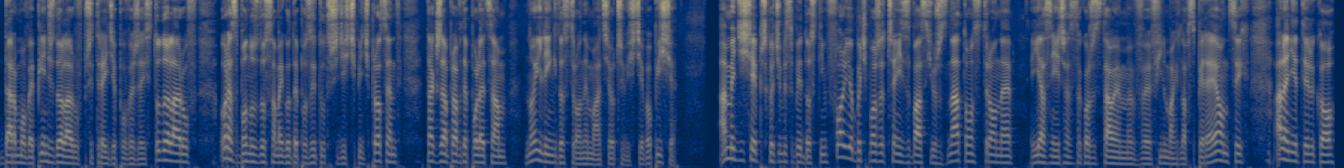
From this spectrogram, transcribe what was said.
darmowe 5 dolarów przy tradzie powyżej 100 dolarów oraz bonus do samego depozytu 35%, także naprawdę polecam, no i link do strony macie oczywiście w opisie. A my dzisiaj przechodzimy sobie do Steamfolio. Być może część z Was już zna tą stronę. Ja z niej często korzystałem w filmach dla wspierających, ale nie tylko.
